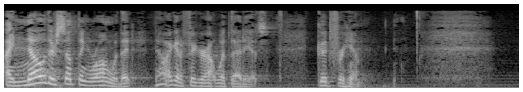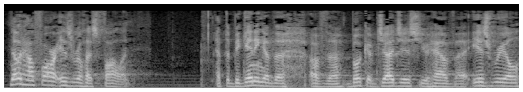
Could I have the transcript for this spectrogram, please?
I know there's something wrong with it. Now I got to figure out what that is. Good for him. Note how far Israel has fallen. At the beginning of the, of the book of Judges, you have uh, Israel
